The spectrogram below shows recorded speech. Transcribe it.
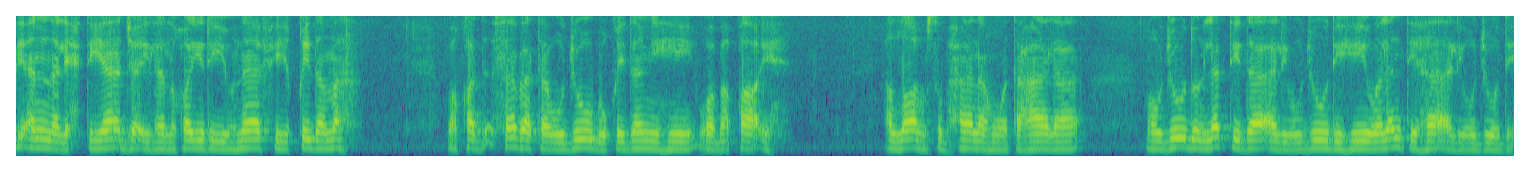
لأن الاحتياج إلى الغير ينافي قدمه وقد ثبت وجوب قدمه وبقائه. الله سبحانه وتعالى موجود لا ابتداء لوجوده ولا انتهاء لوجوده.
